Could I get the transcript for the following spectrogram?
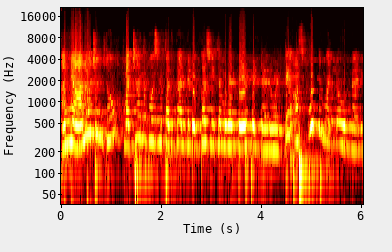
అన్ని ఆలోచనతో మధ్యాహ్న భోజన పథకానికి డొక్కా సీతమ్మ గారు పేరు పెట్టారు అంటే ఆ స్ఫూర్తి మనలో ఉండాలి.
